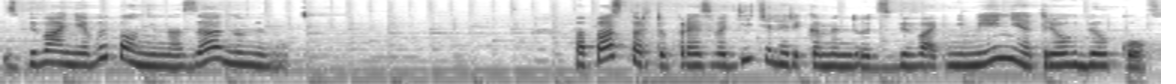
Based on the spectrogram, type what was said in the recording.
Взбивание выполнено за одну минуту. По паспорту производитель рекомендует взбивать не менее трех белков.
